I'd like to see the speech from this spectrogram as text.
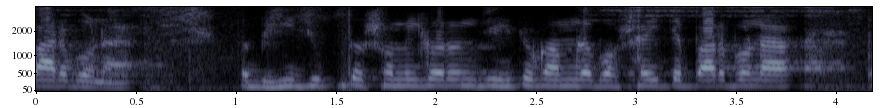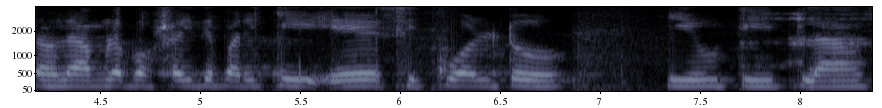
পারব না। তো ভিযুক্ত সমীকরণ যেহেতু আমরা বসাইতে পারব না, তাহলে আমরা বসাইতে পারি কি S equal to U T plus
